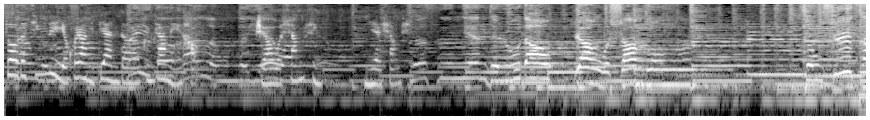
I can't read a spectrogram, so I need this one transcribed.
所有的经历也会让你变得更加美好。只要我相信，你也相信。总是在。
